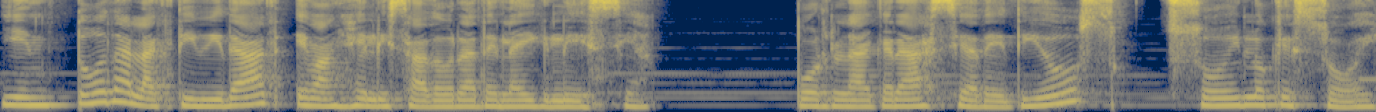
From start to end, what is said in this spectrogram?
y en toda la actividad evangelizadora de la Iglesia. Por la gracia de Dios soy lo que soy.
